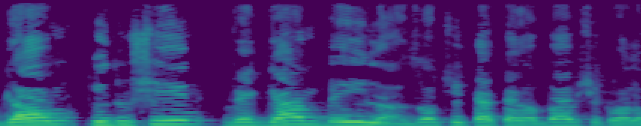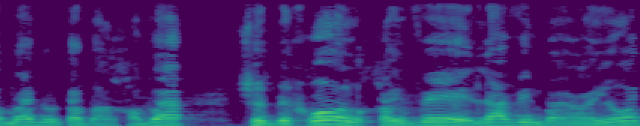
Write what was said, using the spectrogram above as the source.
גם קידושין וגם בעילה. זאת שיטת הרמב"ם שכבר למדנו אותה בהרחבה, שבכל חייבי לוין באריות,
